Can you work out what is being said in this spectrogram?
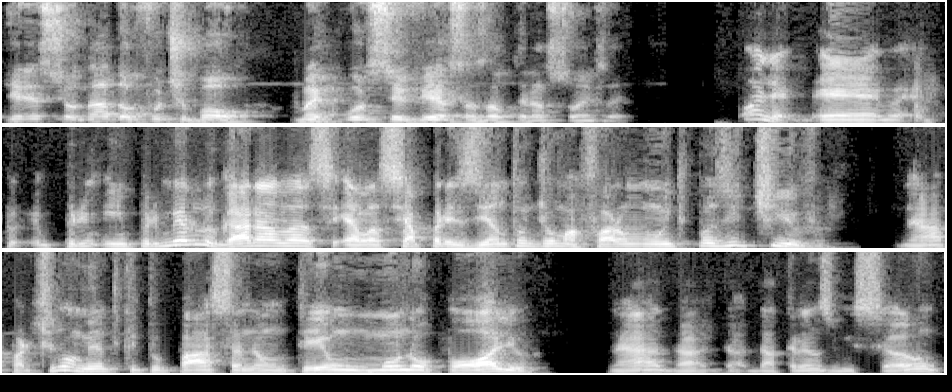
direcionado ao futebol. Como é que você vê essas alterações aí? Olha, é, em primeiro lugar, elas, elas se apresentam de uma forma muito positiva. Né? A partir do momento que tu passa a não ter um monopólio né, da, da, da transmissão,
